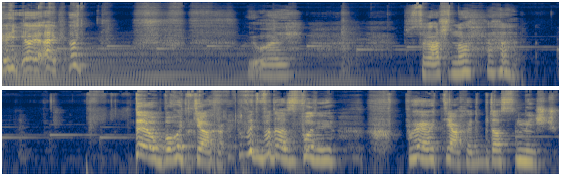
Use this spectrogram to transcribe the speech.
Ой-ой-ой. Ой. Ой. Страшно. Це оборотяга. Будь вода з водою. Перетяга, вода знищу.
